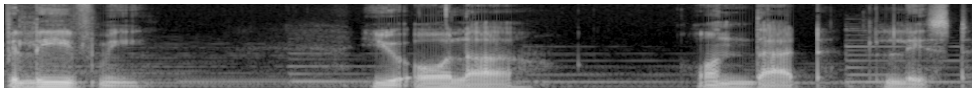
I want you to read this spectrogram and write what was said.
believe me, you all are on that list.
